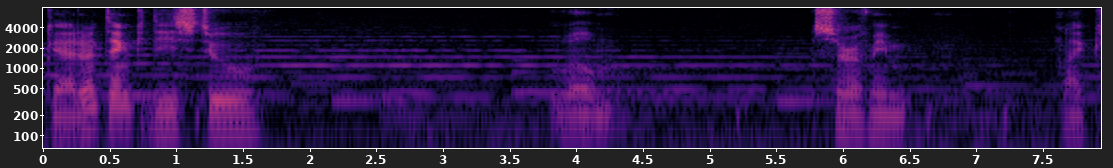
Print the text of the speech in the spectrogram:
Okay, I don't think these two will serve me like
